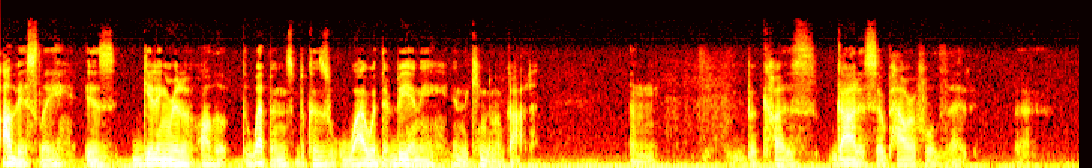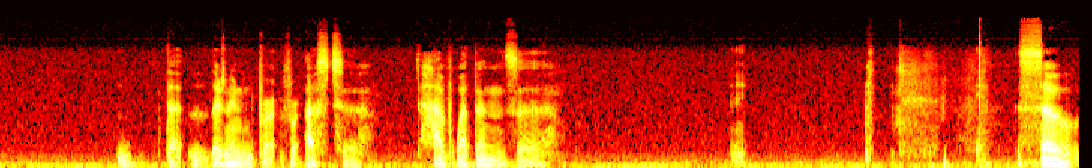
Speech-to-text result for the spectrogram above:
obviously, is getting rid of all the, the weapons because why would there be any in the kingdom of God? Um, because God is so powerful that that there's no need for for us to, have weapons. Uh, so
